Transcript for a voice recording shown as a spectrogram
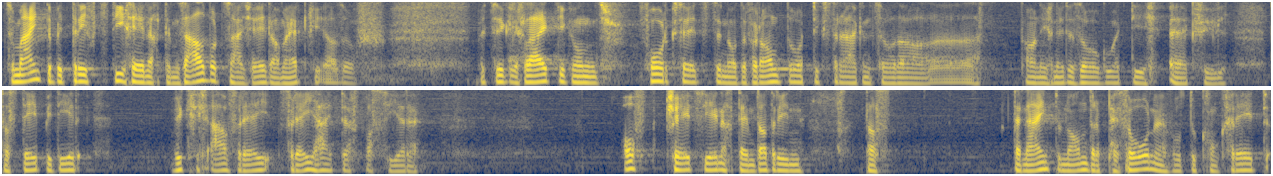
Zum einen betrifft es dich je nachdem selber, du sagst, hey, da merke ich, also bezüglich Leitung und Vorgesetzten oder Verantwortungsträgern, so, da, da habe ich nicht so gute äh, Gefühle. Dass dort bei dir wirklich auch Frei, Freiheit passieren darf. Oft geschieht es je nachdem darin, dass den einen und anderen Personen, die du konkret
